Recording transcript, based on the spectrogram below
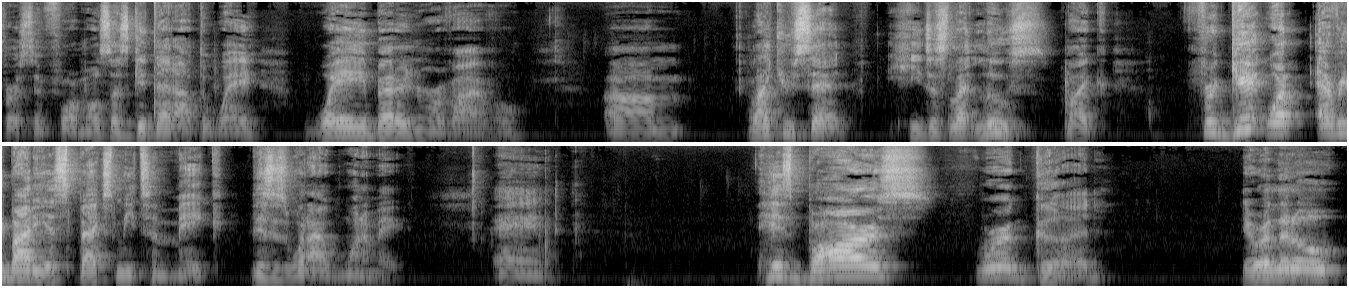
First and foremost, let's get that out the way. Way better than Revival. Um, like you said, he just let loose. Like, forget what everybody expects me to make. This is what I want to make, and his bars were good. They were a little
